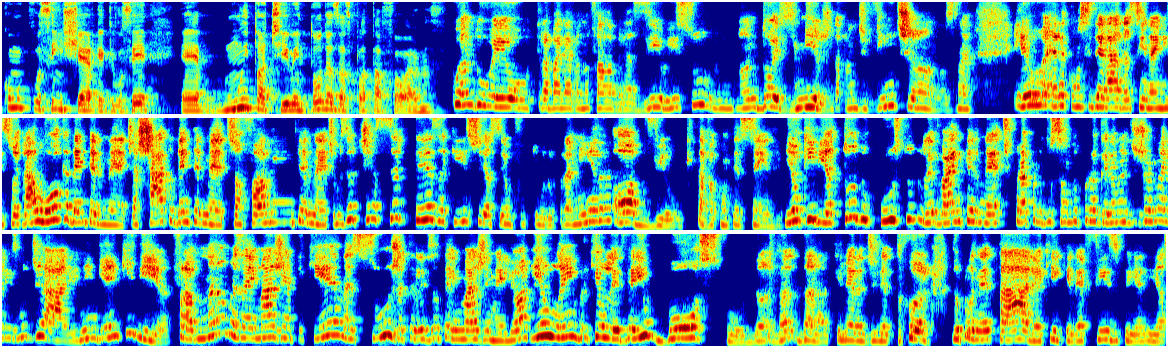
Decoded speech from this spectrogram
Como que você enxerga que você é muito ativa em todas as plataformas? Quando eu trabalhava no Fala Brasil, isso no ano 2000, a gente está falando de 20 anos, né? Eu era considerada assim na emissora a louca da internet, a chata da internet, só fala em internet, mas eu tinha certeza que isso ia ser o futuro. Para mim era óbvio o que estava acontecendo. E eu queria a todo custo levar a internet para a produção do programa de jornalismo diário. E ninguém queria. Falava, não, mas a imagem imagem é pequena, é suja, a televisão tem imagem melhor. E eu lembro que eu levei o Bosco, da, da, da que ele era diretor do Planetário aqui, que ele é físico e, e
